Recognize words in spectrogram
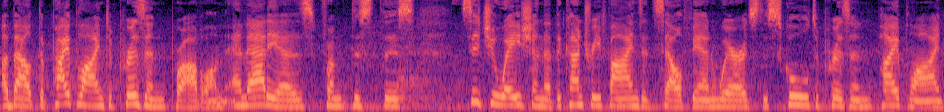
about the pipeline to prison problem, and that is from this, this situation that the country finds itself in, where it's the school to prison pipeline.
